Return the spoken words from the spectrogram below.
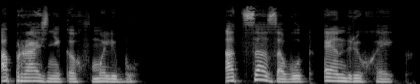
о праздниках в Малибу. Отца зовут Эндрю Хейк.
